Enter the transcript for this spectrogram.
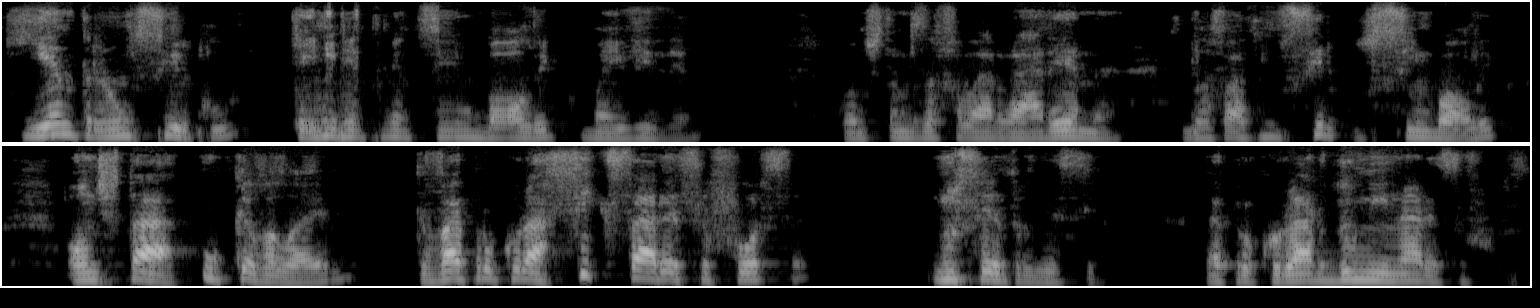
que entra num círculo, que é eminentemente simbólico, como é evidente. Quando estamos a falar da arena, estamos a falar de um círculo simbólico, onde está o cavaleiro, que vai procurar fixar essa força no centro desse círculo. Vai procurar dominar essa força.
